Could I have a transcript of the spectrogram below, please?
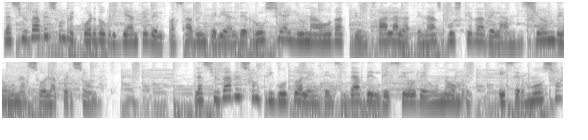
La ciudad es un recuerdo brillante del pasado imperial de Rusia y una oda triunfal a la tenaz búsqueda de la ambición de una sola persona. La ciudad es un tributo a la intensidad del deseo de un hombre, es hermoso,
